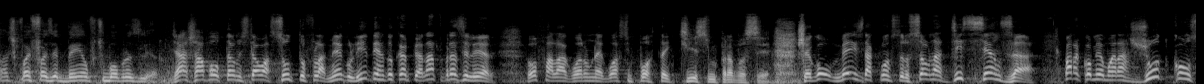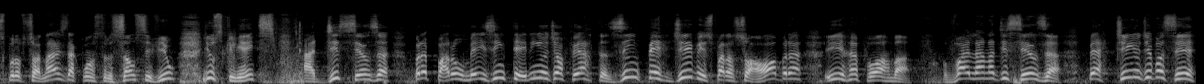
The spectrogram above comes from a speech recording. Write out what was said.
acho que vai fazer bem ao futebol brasileiro. Já já voltamos então ao assunto do Flamengo, líder do Campeonato Brasileiro. Vou falar agora um negócio importantíssimo para você. Chegou o mês da construção na Dicenza. Para comemorar junto com os profissionais da construção civil e os clientes, a Dicenza preparou um mês inteirinho de ofertas imperdíveis para sua obra e reforma. Vai lá na Dicenza, pertinho de você,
